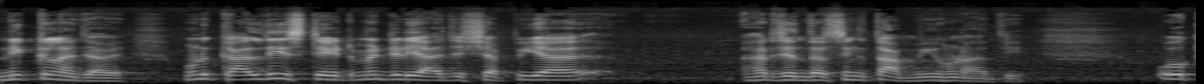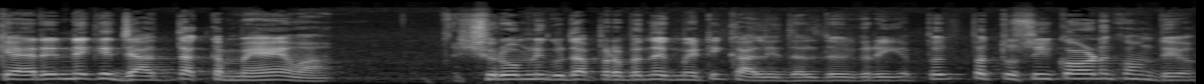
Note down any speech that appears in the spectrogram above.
ਨਿਕਲ ਨਾ ਜਾਵੇ। ਹੁਣ ਕੱਲ ਦੀ ਸਟੇਟਮੈਂਟ ਜਿਹੜੀ ਅੱਜ ਛਪੀ ਆ ਹਰਜਿੰਦਰ ਸਿੰਘ ਧਾਮੀ ਹੋਣਾ ਦੀ ਉਹ ਕਹਿ ਰਹੇ ਨੇ ਕਿ ਜਦ ਤੱਕ ਮੈਂ ਵਾਂ ਸ਼੍ਰੋਮਣੀ ਗੁਰਦੁਆਰਾ ਪ੍ਰਬੰਧਕ ਕਮੇਟੀ ਕਾਲੀ ਦਲ ਦੇ ਕਰੀ ਹੈ ਪਰ ਤੁਸੀਂ ਕੌਣ ਕਹਾਉਂਦੇ ਹੋ?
